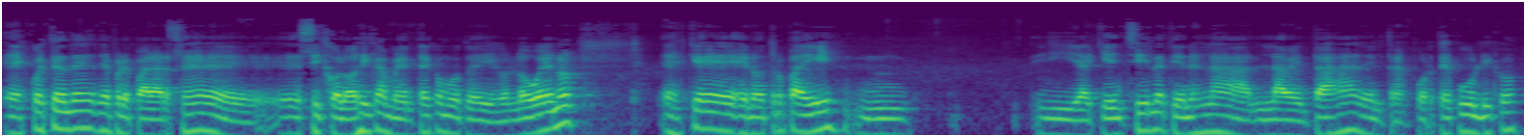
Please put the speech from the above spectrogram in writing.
es cuestión de, prepararse eh, psicológicamente, como te digo. Lo bueno es que en otro país mm, y aquí en Chile tienes la, la ventaja del transporte público.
